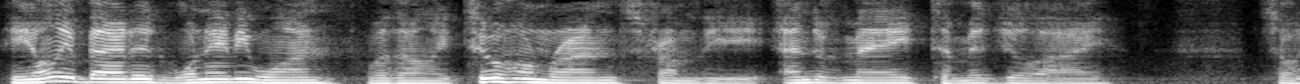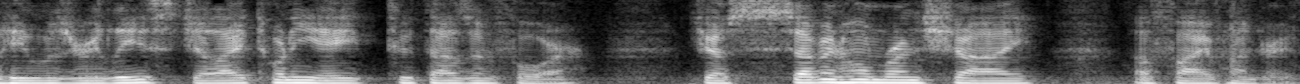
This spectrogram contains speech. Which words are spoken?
He only batted 181 with only two home runs from the end of May to mid-July, so he was released July 28, 2004, just seven home runs shy of 500.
